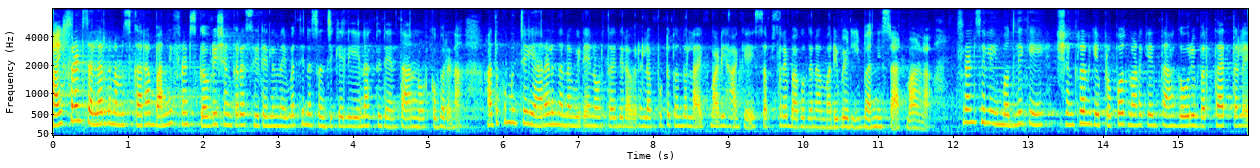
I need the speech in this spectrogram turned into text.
ಹಾಯ್ ಫ್ರೆಂಡ್ಸ್ ಎಲ್ಲರಿಗೂ ನಮಸ್ಕಾರ. ಬನ್ನಿ ಫ್ರೆಂಡ್ಸ್ ಗೌರಿ ಶಂಕರ ಸೀರಿಯಲಿನ ಇವತ್ತಿನ ಸಂಚಿಕೆಯಲ್ಲಿ ಏನಾಗ್ತಿದೆ ಅಂತ ನೋಡ್ಕೊಬರೋಣ. ಅದಕ್ಕೂ ಮುಂಚೆ ಯಾರೆಲ್ಲ ನನ್ನ ವಿಡಿಯೋ ನೋಡ್ತಾ ಇದ್ದೀರಾ ಅವರೆಲ್ಲ ಪುಟ್ಟದೊಂದು ಲೈಕ್ ಮಾಡಿ ಹಾಗೆ ಸಬ್ಸ್ಕ್ರೈಬ್ ಆಗೋದನ್ನು ಮರಿಬೇಡಿ. ಬನ್ನಿ ಸ್ಟಾರ್ಟ್ ಮಾಡೋಣ. ಫ್ರೆಂಡ್ಸ್ ಇಲ್ಲಿ ಮೊದಲಿಗೆ ಶಂಕರನಿಗೆ ಪ್ರಪೋಸ್ ಮಾಡೋಕ್ಕೆ ಅಂತ ಗೌರಿ ಬರ್ತಾ ಇರ್ತಾಳೆ.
